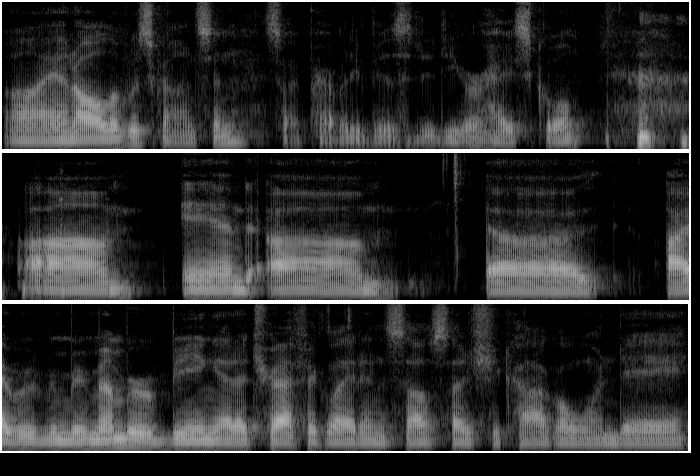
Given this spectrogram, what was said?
uh, and all of Wisconsin. So I probably visited your high school. um, and um, uh, I remember being at a traffic light in the south side of Chicago one day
